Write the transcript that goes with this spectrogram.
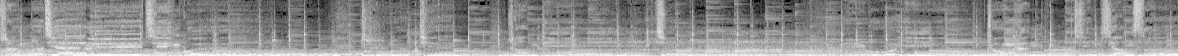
什么戒律清规只愿天长地久。与我意中人儿紧相随。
